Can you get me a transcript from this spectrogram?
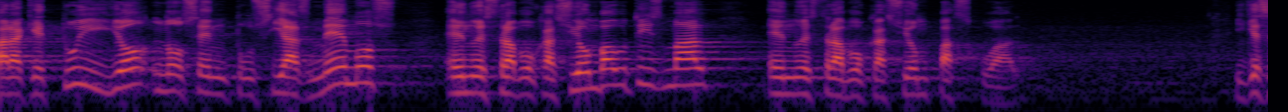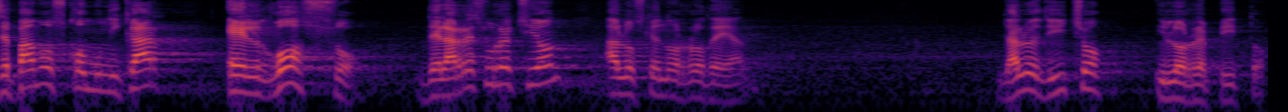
para que tú y yo nos entusiasmemos en nuestra vocación bautismal, en nuestra vocación pascual. Y que sepamos comunicar el gozo de la resurrección a los que nos rodean. Ya lo he dicho y lo repito.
